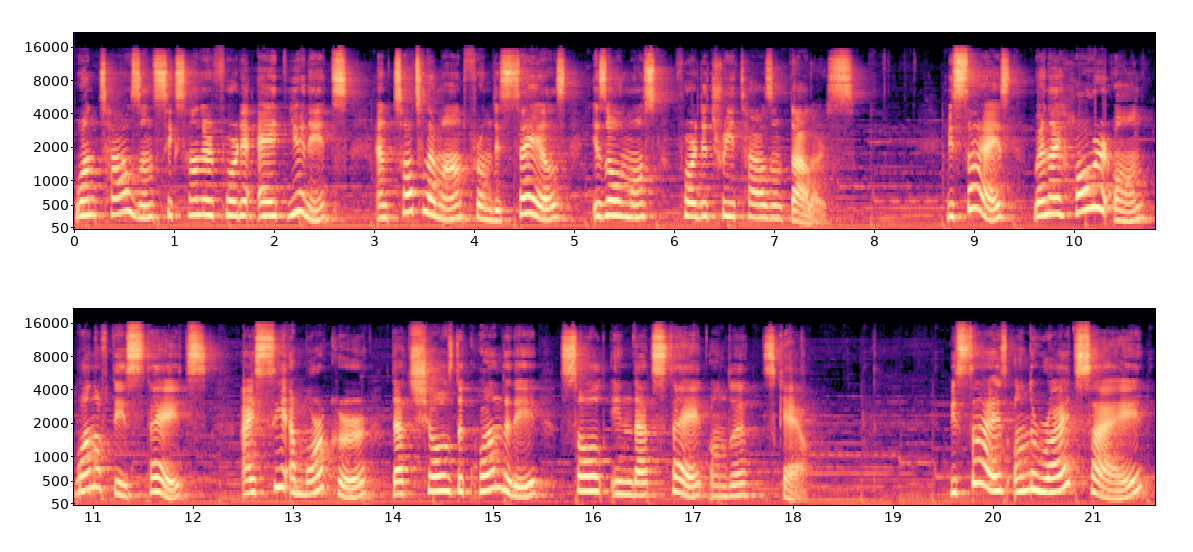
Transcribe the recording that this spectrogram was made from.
1,648 units and total amount from the sales is almost $43,000. Besides, when I hover on one of these states, I see a marker that shows the quantity sold in that state on the scale. Besides, on the right side,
